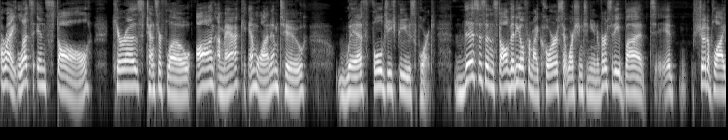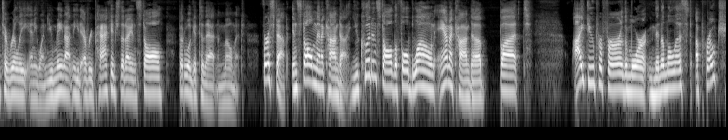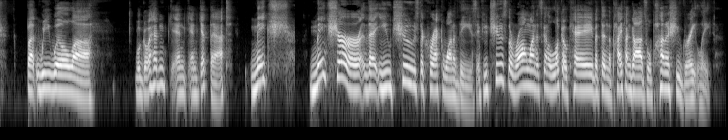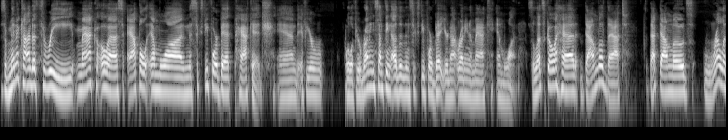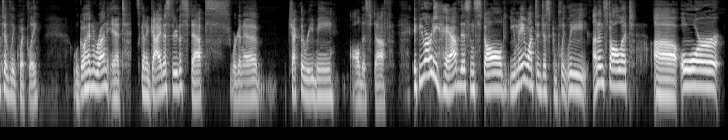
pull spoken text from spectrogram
All right, let's install Keras TensorFlow on a Mac M1, M2 with full GPU support. This is an install video for my course at Washington University, but it should apply to really anyone. You may not need every package that I install, but we'll get to that in a moment. First step, install Miniconda. You could install the full-blown Anaconda, but I do prefer the more minimalist approach, but we will uh, we'll go ahead and, and, and get that. Make sure make sure that you choose the correct one of these. If you choose the wrong one, it's going to look okay, but then the Python gods will punish you greatly. So Miniconda 3 Mac OS Apple M1 64-bit package. And if you're well, if you're running something other than 64-bit, you're not running a Mac M1. So let's go ahead, download that. That downloads relatively quickly. We'll go ahead and run it. It's going to guide us through the steps. We're going to check the README, all this stuff. If you already have this installed, you may want to just completely uninstall it, uh, or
